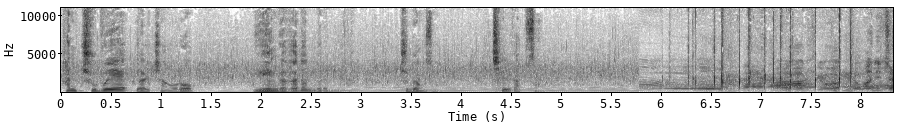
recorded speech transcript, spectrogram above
한 주부의 열창으로 유행가가 된 노래입니다. 주병선, 칠갑산. 아니 저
